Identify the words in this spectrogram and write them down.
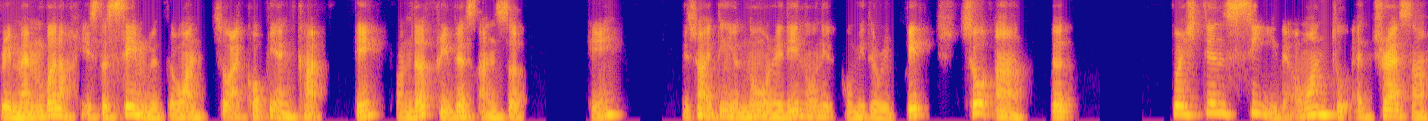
remember lah. It's the same with the one. So I copy and cut, okay, from the previous answer, okay. This one I think you know already, no need for me to repeat. So uh, the question C that I want to address uh,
